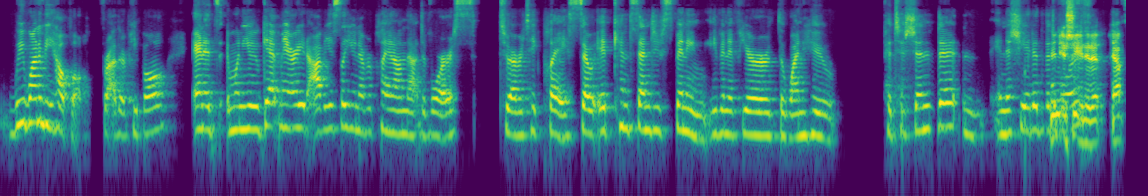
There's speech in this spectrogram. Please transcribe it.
we want to be helpful for other people. And it's when you get married, obviously you never plan on that divorce to ever take place. So it can send you spinning, even if you're the one who petitioned it and initiated the initiated divorce. it. Yep.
